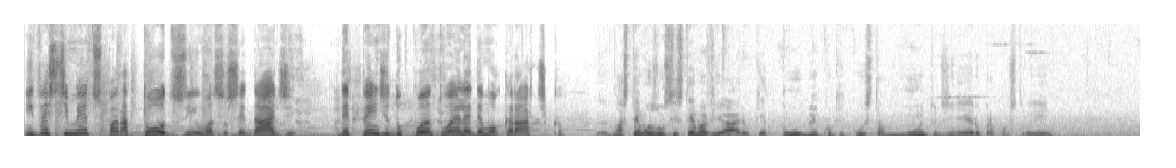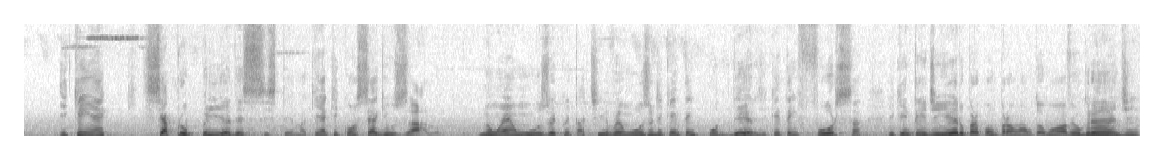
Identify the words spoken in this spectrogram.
Investimentos para todos em uma sociedade depende do quanto ela é democrática. Nós temos um sistema viário que é público, que custa muito dinheiro para construir. E quem é que se apropria desse sistema? Quem é que consegue usá-lo? Não é um uso equitativo, é um uso de quem tem poder, de quem tem força e quem tem dinheiro para comprar um automóvel grande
